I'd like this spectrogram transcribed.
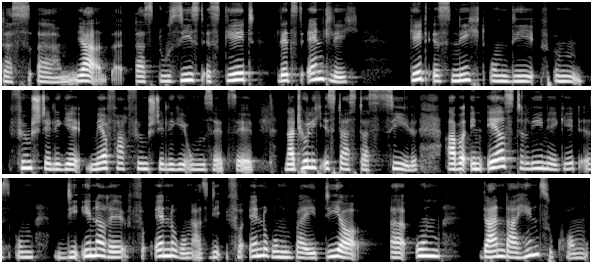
dass, ähm, ja, dass du siehst, es geht letztendlich geht es nicht um die um fünfstellige, mehrfach fünfstellige Umsätze. Natürlich ist das das Ziel, aber in erster Linie geht es um die innere Veränderung, also die Veränderung bei dir, äh, um dann dahin zu kommen,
